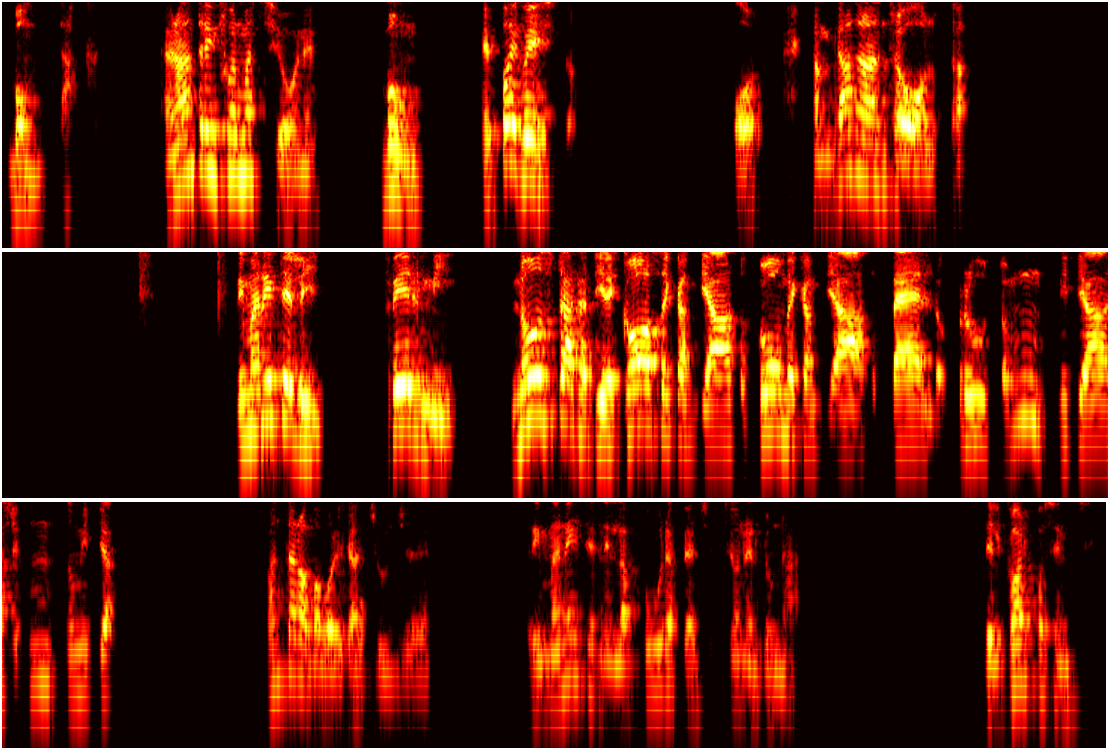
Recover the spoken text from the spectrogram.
Boom, tac. È un'altra informazione. Boom, e poi questo. Ho cambiato un'altra volta. Rimanete lì, fermi. Non state a dire cosa è cambiato, come è cambiato, bello, brutto, mm, mi piace, mm, non mi piace. Quanta roba volete aggiungere? Rimanete nella pura percezione lunare del corpo sensibile.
